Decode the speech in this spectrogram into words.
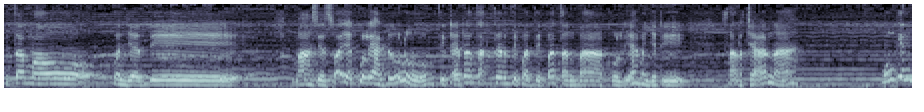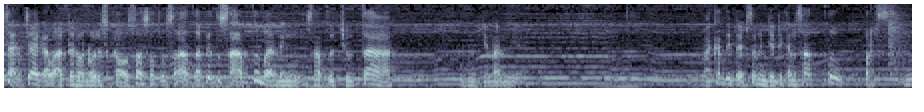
Kita mau menjadi mahasiswa ya kuliah dulu tidak ada takdir tiba-tiba tanpa kuliah menjadi sarjana mungkin saja kalau ada honoris causa suatu saat tapi itu satu banding satu juta kemungkinannya. Maka tidak bisa menjadikan satu per 0,00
